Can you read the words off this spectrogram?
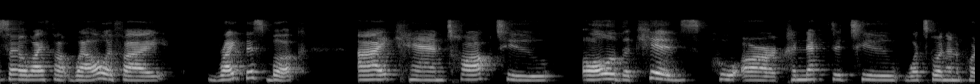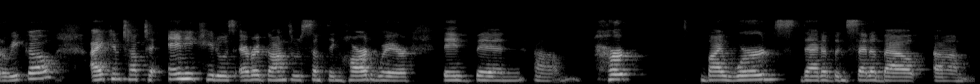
so I thought, well, if I write this book, I can talk to all of the kids who are connected to what's going on in Puerto Rico. I can talk to any kid who has ever gone through something hard where they've been um, hurt by words that have been said about um,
